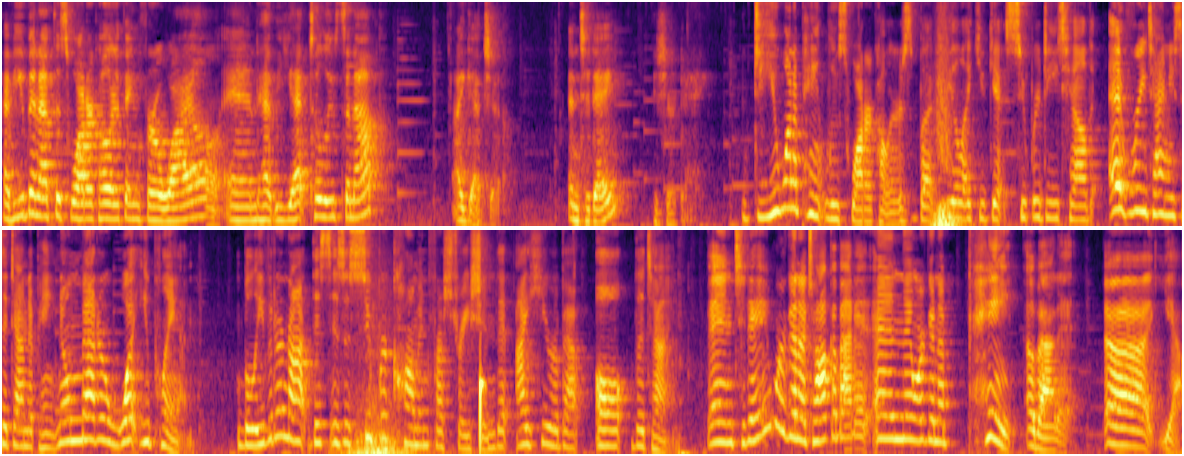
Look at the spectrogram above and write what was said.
Have you been at this watercolor thing for a while and have yet to loosen up? I get you. And today is your day. Do you want to paint loose watercolors but feel like you get super detailed every time you sit down to paint, no matter what you plan? Believe it or not, this is a super common frustration that I hear about all the time. And today we're gonna talk about it and then we're gonna paint about it. Uh, yeah.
